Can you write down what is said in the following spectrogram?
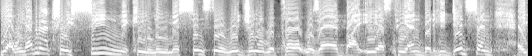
Yeah, we haven't actually seen Mickey Loomis since the original report was aired by ESPN, but he did send a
